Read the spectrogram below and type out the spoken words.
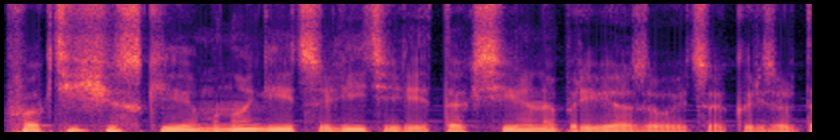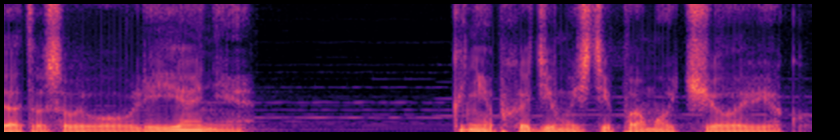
Фактически, многие целители так сильно привязываются к результату своего влияния, к необходимости помочь человеку,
